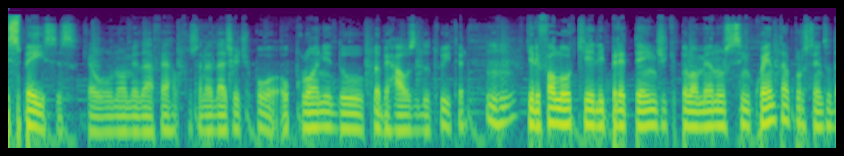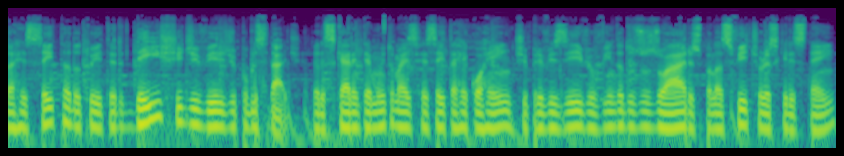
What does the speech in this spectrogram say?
Spaces, que é o nome da funcionalidade que é tipo o clone do Clubhouse do Twitter. Uhum. Que ele falou que ele pretende que pelo menos 50% da receita do Twitter deixe de vir de publicidade. Eles querem ter muito mais receita recorrente, previsível, vinda dos usuários pelas features que eles têm.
